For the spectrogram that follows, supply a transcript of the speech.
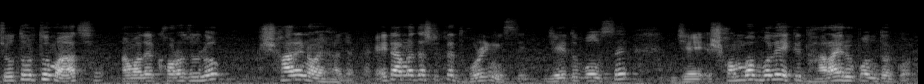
চতুর্থ মাস আমাদের খরচ হলো সাড়ে নয় হাজার টাকা। এটা আমরা জাস্ট একটা ধরে নিচ্ছি যেহেতু বলছে যে সম্ভব হলে একটি ধারায় রূপান্তর করো।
